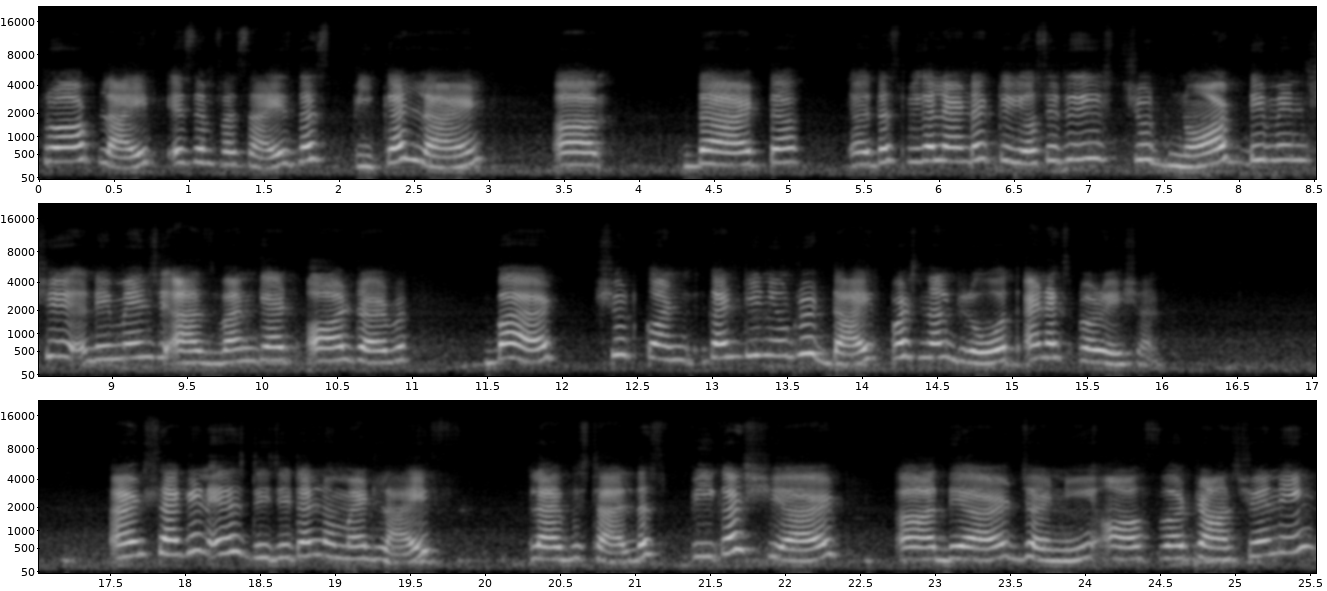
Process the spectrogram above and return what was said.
throughout life is emphasized. The speaker learned uh, that uh, the speaker learned that curiosity should not diminish, diminish as one gets older, but should con- continue to drive personal growth and exploration. And second is digital nomad life lifestyle. The speaker shared uh, their journey of uh, transitioning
